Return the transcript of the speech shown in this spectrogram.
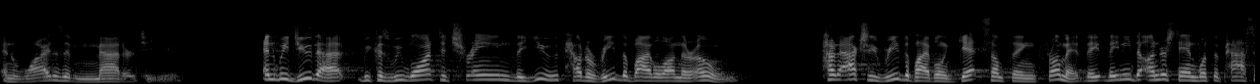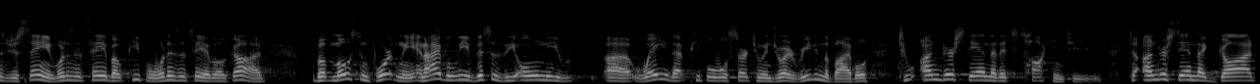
And why does it matter to you? And we do that because we want to train the youth how to read the Bible on their own, how to actually read the Bible and get something from it. They, they need to understand what the passage is saying. What does it say about people? What does it say about God? But most importantly, and I believe this is the only uh, way that people will start to enjoy reading the Bible to understand that it's talking to you, to understand that God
